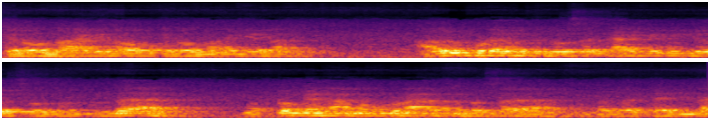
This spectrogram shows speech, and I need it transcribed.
ಕೆಲವೊಂದು ಆಗಿದಾವು ಕೆಲವೊಂದು ಆಗಿಲ್ಲ. ಆದರೂ ಕೂಡ ಇವತ್ತು ದಿವಸ ಕಾರ್ಗಿಲ್ ವಿಜಯೋತ್ಸವದಿಂದ ಮತ್ತೊಮ್ಮೆ ನಾನು ಕೂಡ ದಿವಸ ಬದ್ಧತೆಯಿಂದ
